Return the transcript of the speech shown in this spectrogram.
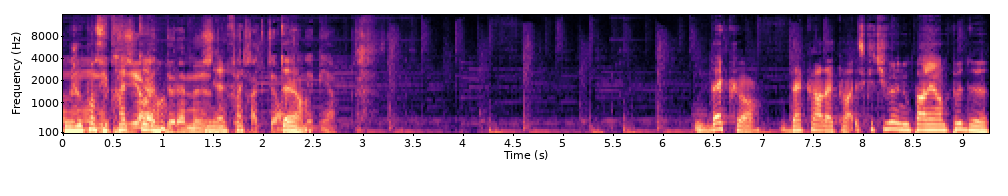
Donc, je on pense est au plusieurs tracteur. de la Meuse, donc le tracteur, on connaît bien. D'accord, d'accord, d'accord. Est-ce que tu veux nous parler un peu de,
